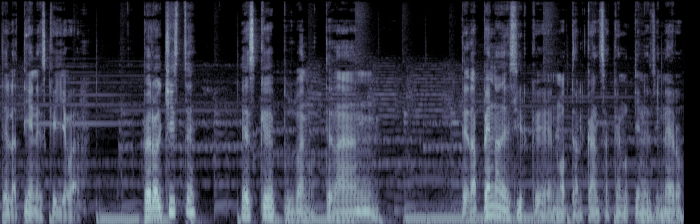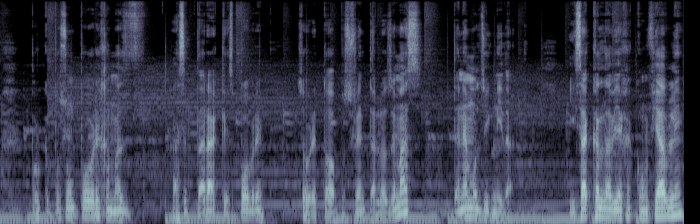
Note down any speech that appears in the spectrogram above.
te la tienes que llevar. Pero el chiste es que, pues bueno, te dan. Te da pena decir que no te alcanza, que no tienes dinero, porque pues un pobre jamás aceptará que es pobre, sobre todo pues frente a los demás. Tenemos dignidad. Y sacas la vieja confiable,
